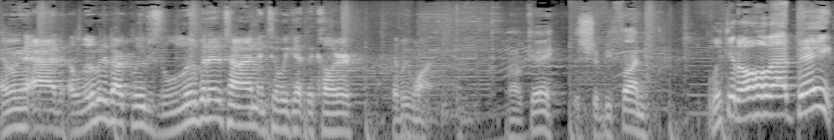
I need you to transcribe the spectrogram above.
and we're gonna add a little bit of dark blue, just a little bit at a time until we get the color that we want. Okay, this should be fun. Look at all that paint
